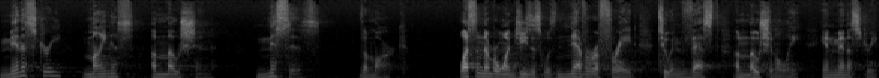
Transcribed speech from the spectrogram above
Ministry minus emotion misses the mark. Lesson number one Jesus was never afraid to invest emotionally in ministry.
